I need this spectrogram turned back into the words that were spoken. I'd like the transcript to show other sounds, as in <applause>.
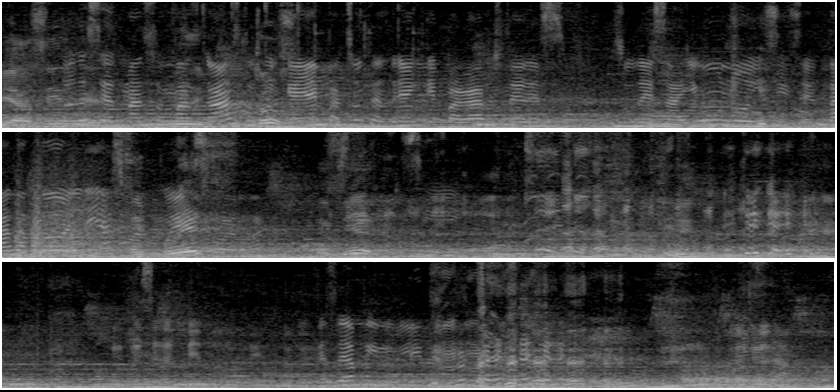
Y así. Entonces es más, son más gastos todos- porque allá en Patzú tendrían que pagar ustedes su desayuno y si se tardan todo el día, su Sí, almuerzo, pues. ¿verdad? Es cierto. Que <laughs> <laughs> <laughs> Ahí está.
